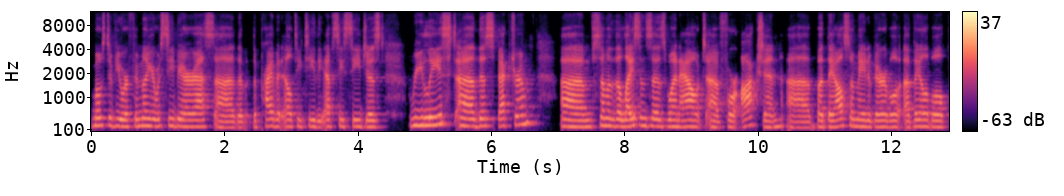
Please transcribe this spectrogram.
most of you are familiar with CBRS, uh, the, the private LTE, the FCC just released uh, this spectrum. Um, some of the licenses went out uh, for auction, uh, but they also made available, available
